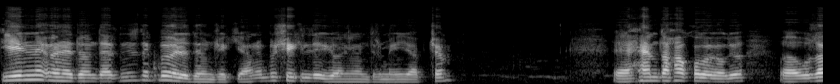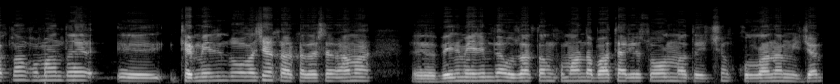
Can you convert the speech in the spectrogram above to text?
Diğerini öne döndürdüğünüzde böyle dönecek yani. Bu şekilde yönlendirmeyi yapacağım. E, hem daha kolay oluyor. E, uzaktan kumanda e, temelinde olacak arkadaşlar ama benim elimde uzaktan kumanda bataryası olmadığı için kullanamayacağım.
